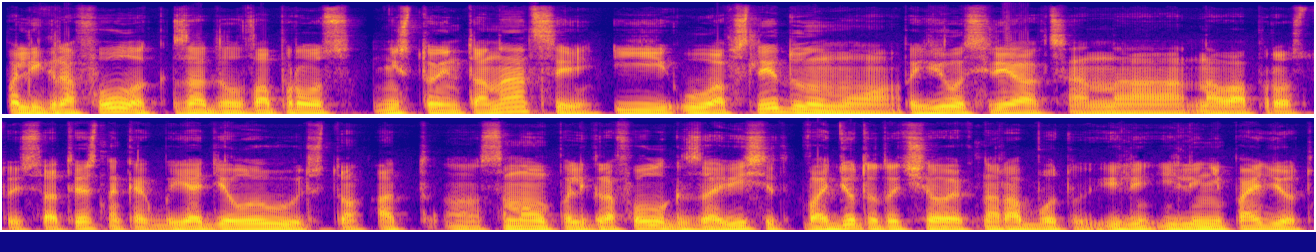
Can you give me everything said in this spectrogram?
полиграфолог задал вопрос не с той интонацией, и у обследуемого появилась реакция на, на вопрос. То есть, соответственно, как бы я делаю вывод, что от э, самого полиграфолога зависит, войдет этот человек на работу или, или не пойдет.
